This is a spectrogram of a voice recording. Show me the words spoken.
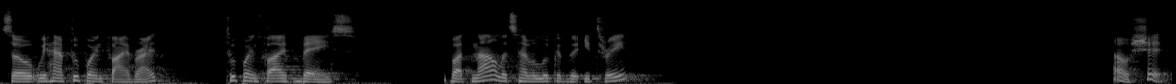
So we have 2.5, right? 2.5 base. But now let's have a look at the E3. Oh shit.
